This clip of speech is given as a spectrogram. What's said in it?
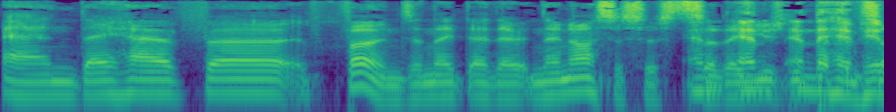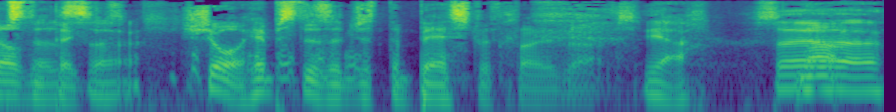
and they have uh, phones, and they they're, they're narcissists, so they and- usually and they put have themselves in hipsters, pictures. Sure, hipsters are just the best with photographs. yeah. So Now, uh,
